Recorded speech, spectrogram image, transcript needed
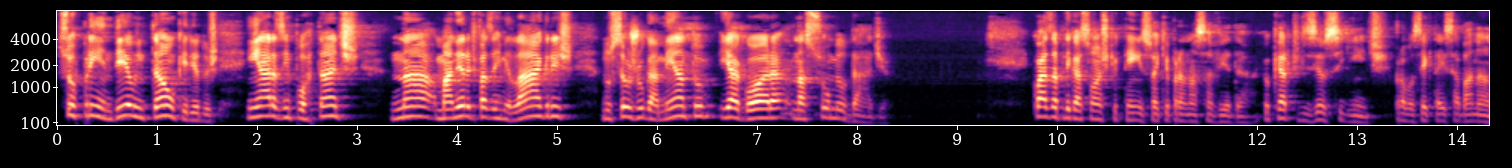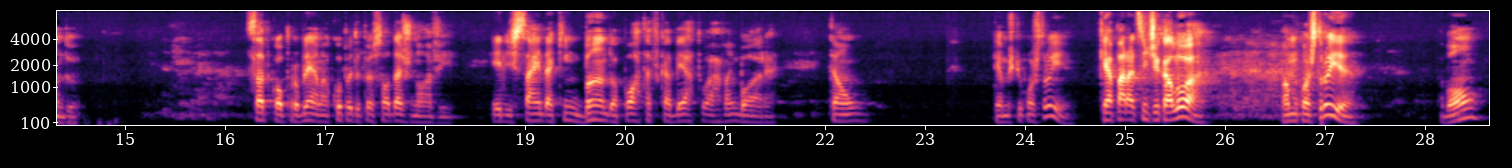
Surpreendeu, então, queridos, em áreas importantes, na maneira de fazer milagres, no seu julgamento e agora na sua humildade. Quais aplicações que tem isso aqui para a nossa vida? Eu quero te dizer o seguinte, para você que está aí se abanando. Sabe qual é o problema? A culpa é do pessoal das nove eles saem daqui em bando, a porta fica aberta, o ar vai embora. Então, temos que construir. Quer parar de sentir calor? Vamos construir. Tá bom?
